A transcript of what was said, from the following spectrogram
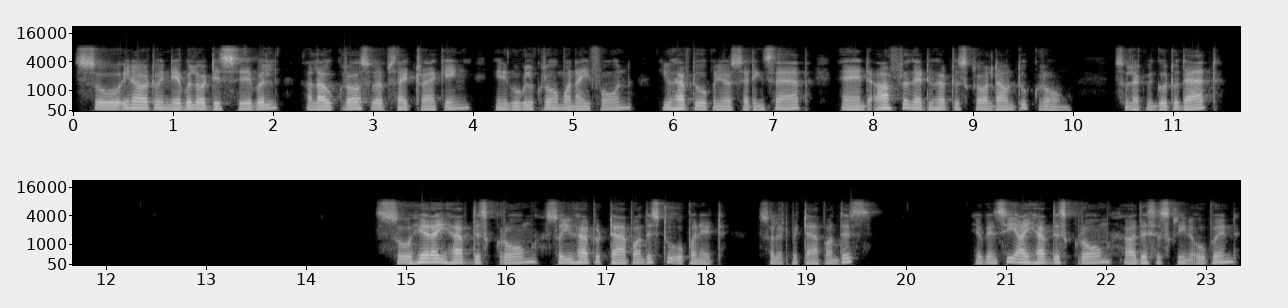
So in order to enable or disable allow cross website tracking in Google Chrome on iPhone, you have to open your settings app and after that you have to scroll down to Chrome. So let me go to that. So here I have this Chrome. So you have to tap on this to open it. So let me tap on this. You can see I have this Chrome, uh, this screen opened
